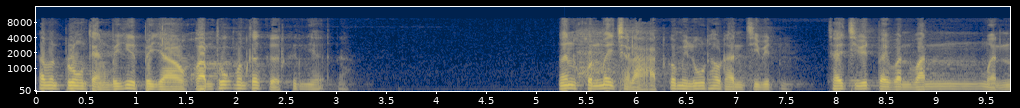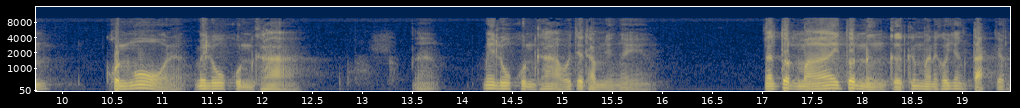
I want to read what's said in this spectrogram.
ถ้ามันปรุงแต่งไปยืดไปยาว ความทุกข์มันก็เกิดขึ้นเยอะนะงั้นคนไม่ฉลาดก็ไม่รู้เท่าทันชีวิต ใช้ชีวิตไปวันๆเหมือนคนโง่นะไม่รู้คุณค่านะไม่รู้คุณค่าว่าจะทำยังไงนั้นต้นไม้ต้นหนึ่งเกิดขึ้นมาเขายังตัดยัง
